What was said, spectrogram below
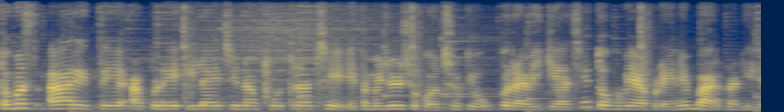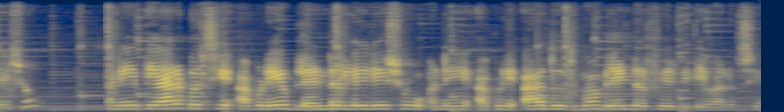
તો બસ આ રીતે આપણે ઇલાયચીના ફોતરા છે એ તમે જોઈ શકો છો કે ઉપર આવી ગયા છે. તો હવે આપણે એને બહાર કાઢી લઈશું. અને ત્યાર પછી આપણે બ્લેન્ડર લઈ લઈશું અને આપણે આ દૂધમાં બ્લેન્ડર ફેરવી દેવાનું છે.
